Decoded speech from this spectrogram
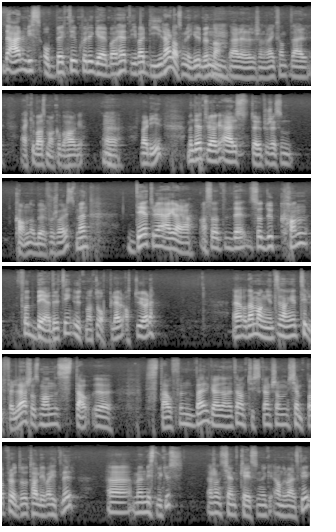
Det er en viss objektiv korrigerbarhet i verdier her da, som ligger i bunnen. Mm. Det, er det, dere skjønner, ikke sant? Det, er, det er ikke bare smak og behag. Mm. Eh, verdier. Men det tror jeg er et større prosjekt som kan og bør forsvares. Men det tror jeg er greia. Altså det, så du kan forbedre ting uten at du opplever at du gjør det. Eh, og det er mange interessante tilfeller her, sånn som han Stau, uh, Stauffenberg, er det han heter, han tyskeren som kjempa, prøvde å ta livet av Hitler, eh, men mislykkes. Det er sånn kjent case under andre verdenskrig.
